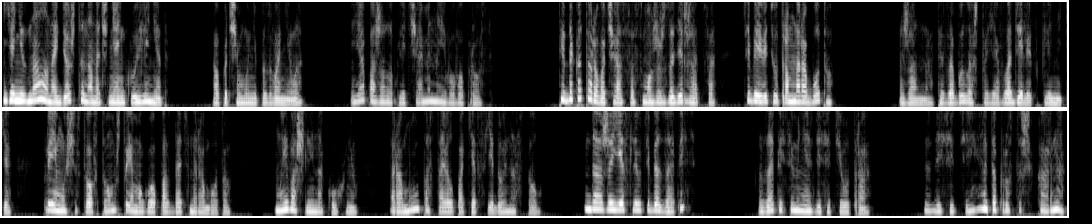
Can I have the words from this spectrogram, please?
Я не знала, найдешь ты на ночь няньку или нет. А почему не позвонила? Я пожала плечами на его вопрос. Ты до которого часа сможешь задержаться? Тебе ведь утром на работу. Жанна, ты забыла, что я владелец клиники. Преимущество в том, что я могу опоздать на работу. Мы вошли на кухню. Рамул поставил пакет с едой на стол. «Даже если у тебя запись?» «Запись у меня с десяти утра». «С десяти? Это просто шикарно».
